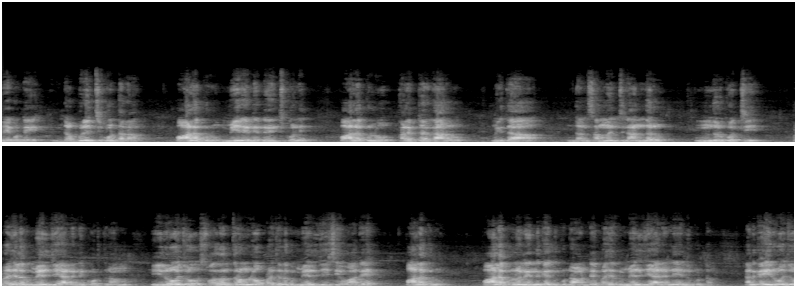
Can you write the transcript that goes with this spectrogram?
లేకుంటే డబ్బులు ఇచ్చుకుంటారా పాలకులు మీరే నిర్ణయించుకొని పాలకులు కలెక్టర్ గారు మిగతా దానికి సంబంధించిన అందరూ ముందుకు వచ్చి ప్రజలకు మేలు చేయాలని కోరుతున్నాము. ఈరోజు స్వతంత్రంలో ప్రజలకు మేలు చేసేవారే పాలకులు. పాలకులను ఎందుకు ఎన్నుకుంటామంటే ప్రజలకు మేలు చేయాలని ఎన్నుకుంటాం. కనుక ఈరోజు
